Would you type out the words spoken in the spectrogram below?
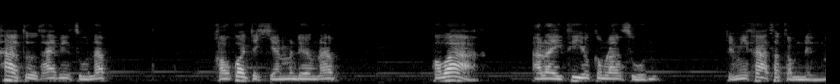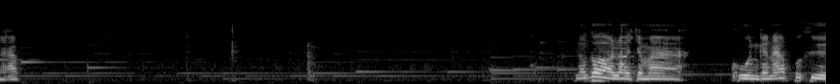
ถ้าตัวสุดท้ายเป็นศูนย์นะครับ เขาก็จะเขียนเหมือนเดิมนะครับ เพราะว่าอะไรที่ยกกำลังศูนย์จะมีค่าเท่ากับหนึ่งนะครับ แล้วก็เราจะมาคูณกันนะครับก็คือ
